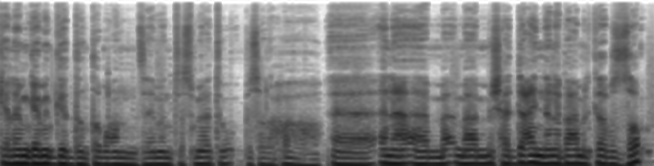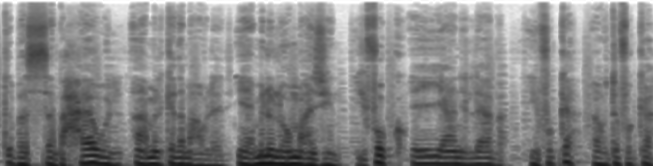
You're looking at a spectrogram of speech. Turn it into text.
كلام جامد جدا طبعا زي ما انتوا سمعتوا بصراحة آه انا آه ما ما مش هدعي ان انا بعمل كده بالظبط بس بحاول اعمل كده مع اولادي يعملوا اللي هم عايزينه يفكوا ايه يعني اللعبة يفكها أو تفكها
